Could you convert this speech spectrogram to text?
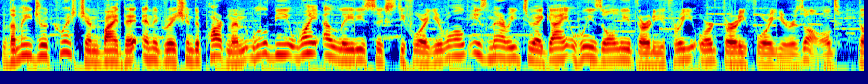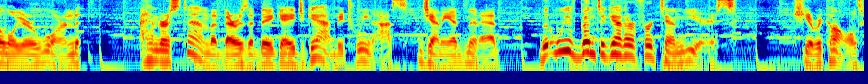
The major question by the immigration department will be why a lady 64-year-old is married to a guy who is only 33 or 34 years old, the lawyer warned. I understand that there is a big age gap between us, Jenny admitted, but we've been together for 10 years. She recalled,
